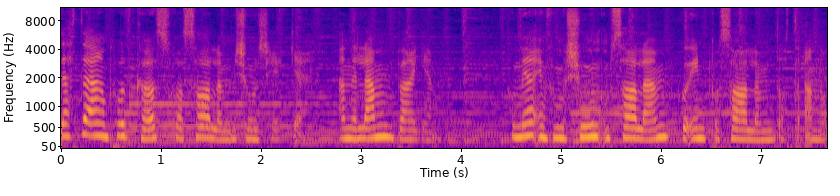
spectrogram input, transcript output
Dette er en podkast fra Salem misjonskirke, NLM Bergen. For mer informasjon om Salem, gå inn på salem.no.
